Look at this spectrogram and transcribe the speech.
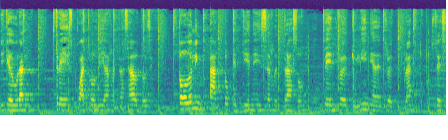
y que duran 3, 4 días retrasado. Entonces, todo el impacto que tiene ese retraso dentro de tu línea, dentro de tu plan, de tu proceso.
